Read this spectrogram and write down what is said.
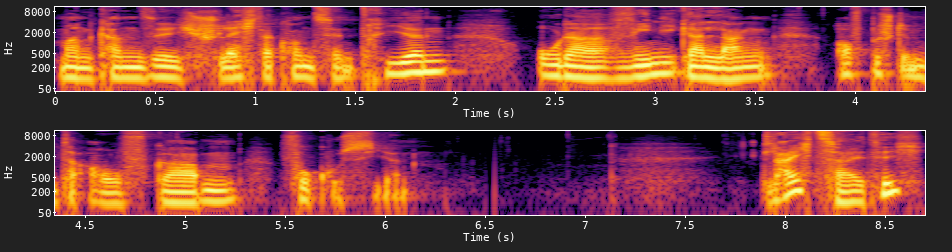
Man kann sich schlechter konzentrieren oder weniger lang auf bestimmte Aufgaben fokussieren. Gleichzeitig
